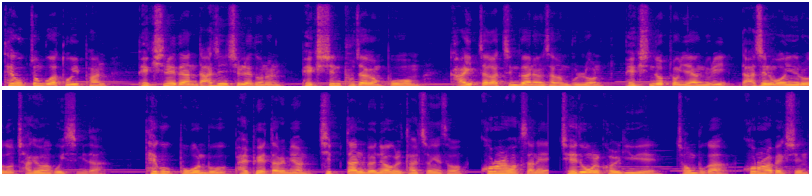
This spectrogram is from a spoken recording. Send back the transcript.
태국 정부가 도입한 백신에 대한 낮은 신뢰도는 백신 부작용 보험 가입자가 증가하는 현상은 물론 백신 접종 예약률이 낮은 원인으로도 작용하고 있습니다. 태국 보건부 발표에 따르면 집단 면역을 달성해서 코로나 확산에 제동을 걸기 위해 정부가 코로나 백신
